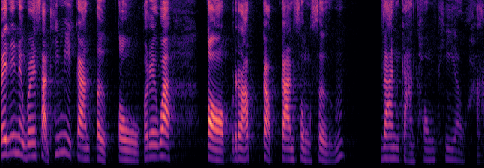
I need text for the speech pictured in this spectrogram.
เป็นอีกหนึ่งบริษัทที่มีการเติบโตก็เรียกว่าตอบรับกับการส่งเสริมด้านการท่องเที่ยวค่ะ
